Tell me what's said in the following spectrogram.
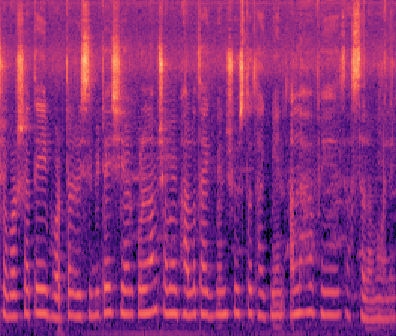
সবার সাথে এই ভর্তার রেসিপিটাই শেয়ার করলাম। সবাই ভালো থাকবেন, সুস্থ থাকবেন। আল্লাহ হাফেজ। আসসালামু আলাইকুম।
